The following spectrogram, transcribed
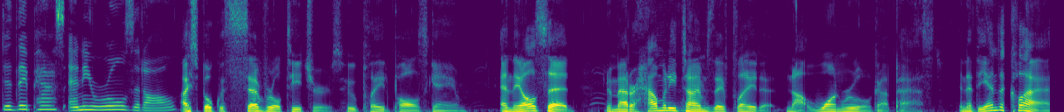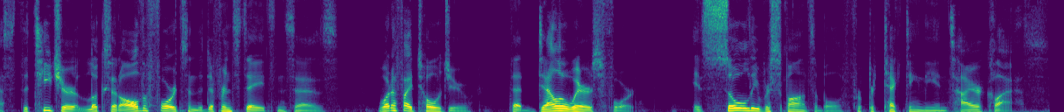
Did they pass any rules at all? I spoke with several teachers who played Paul's game, and they all said no matter how many times they've played it, not one rule got passed. And at the end of class, the teacher looks at all the forts in the different states and says, What if I told you that Delaware's fort is solely responsible for protecting the entire class?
